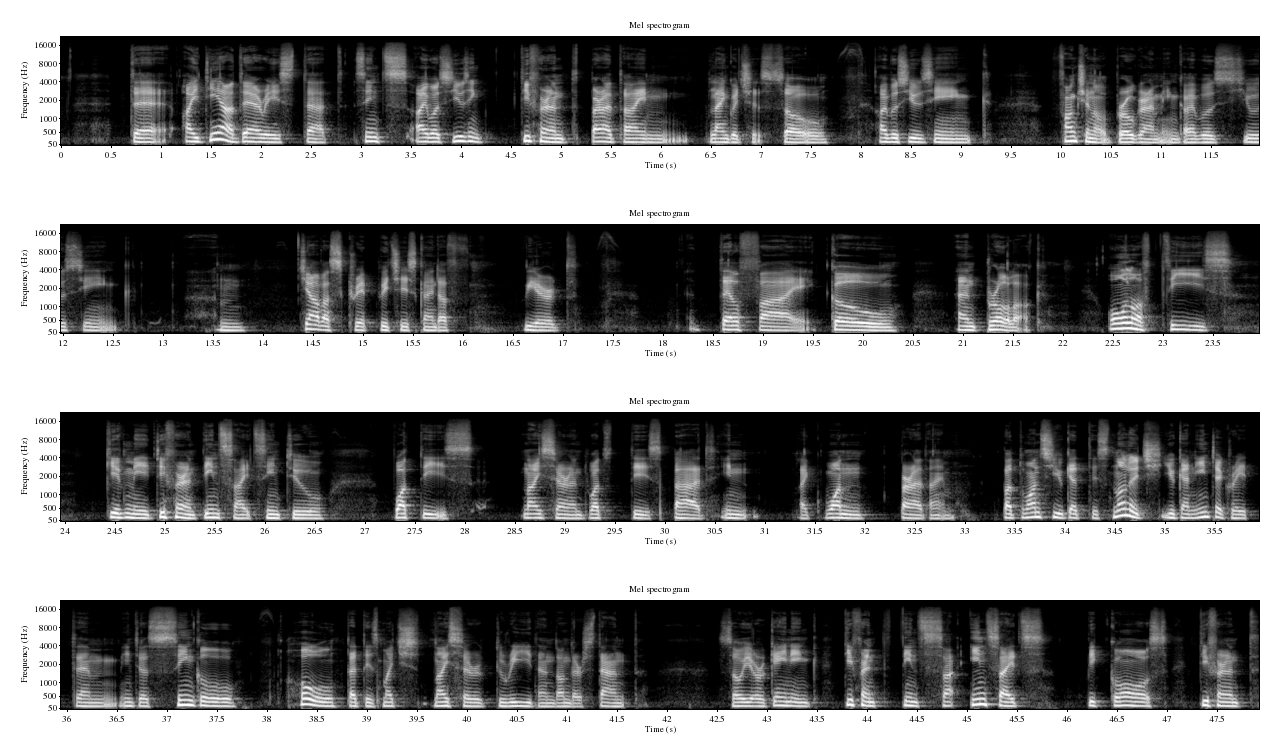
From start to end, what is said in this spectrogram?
the idea there is that since I was using different paradigm languages, so I was using functional programming, I was using um, JavaScript, which is kind of weird, Delphi, Go, and Prolog. All of these give me different insights into what is nicer and what is bad in like one paradigm. But once you get this knowledge, you can integrate them into a single whole that is much nicer to read and understand. So you're gaining different insi- insights because different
